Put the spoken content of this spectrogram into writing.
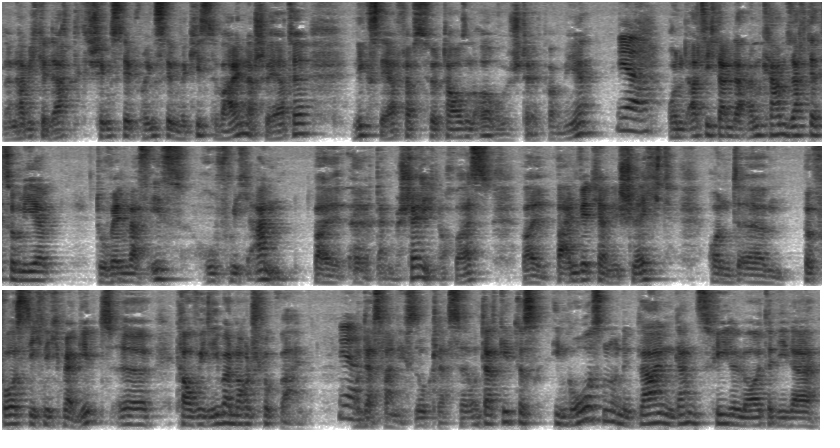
Und dann habe ich gedacht, schenkst dir, bringst dir eine Kiste Wein nach Schwerte. Nix, der hat fast für 1000 Euro bestellt bei mir. Ja. Und als ich dann da ankam, sagt er zu mir, du, wenn was ist, ruf mich an, weil äh, dann bestelle ich noch was, weil Wein wird ja nicht schlecht. Und ähm, bevor es dich nicht mehr gibt, äh, kaufe ich lieber noch einen Schluck Wein. Ja. Und das fand ich so klasse. Und da gibt es in Großen und in Kleinen ganz viele Leute, die da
